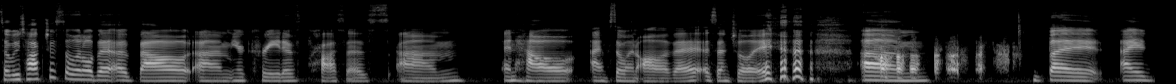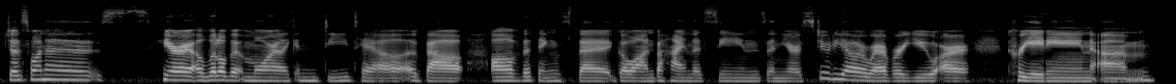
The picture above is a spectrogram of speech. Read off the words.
So we talked just a little bit about um, your creative process. Um, and how I'm so in all of it, essentially. um, but I just want to hear a little bit more like in detail about all of the things that go on behind the scenes in your studio or wherever you are creating um,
